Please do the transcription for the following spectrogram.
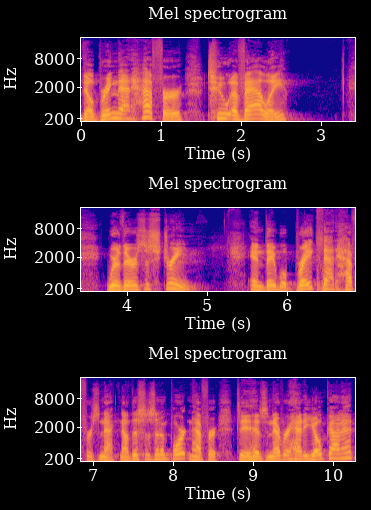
They'll bring that heifer to a valley where there's a stream and they will break that heifer's neck. Now, this is an important heifer. It has never had a yoke on it.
